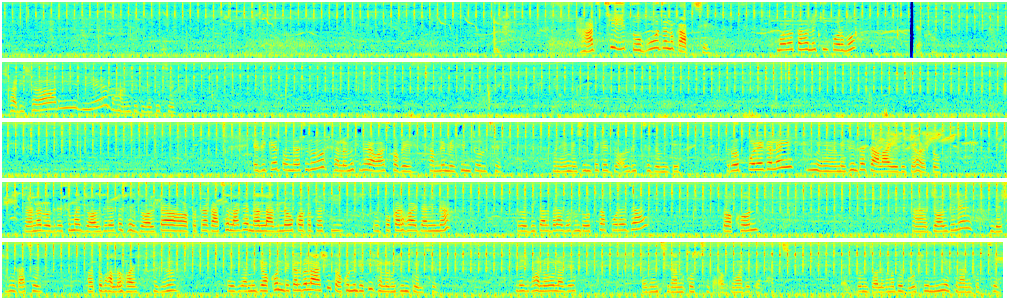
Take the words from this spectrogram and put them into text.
হাঁটছি, তবুও যেন কাঁপছে। বলো তাহলে কি করব? সারি সারি দিয়ে ধান কেটে রেখেছে। এদিকে তোমরা শুধু শ্যালো মেশিনের আওয়াজ পাবে, সামনে মেশিন চলছে। মানে মেশিন থেকে জল দিচ্ছে জমিতে। রোদ পড়ে গেলেই মেশিনটা চালায় এদিকে হয়তো। কেননা রোদের সময় জল দিলে তো সেই জলটা অতটা গাছে লাগে না, লাগলেও কতটা কি উপকার হয় জানি না। তবে বিকালবেলা যখন রোদটা পড়ে যায়, তখন জল দিলে বেশ গাছের হয়তো ভালো হয়। এই জন্য আমি যখন বিকালবেলা আসি, তখনই দেখি শ্যালো মেশিন চলছে। বেশ ভালোও লাগে। একজন স্নান করছে, তারাও তোমাদের দেখাচ্ছি। একদম জলের মধ্যে বসে নিয়ে স্নান করছে।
